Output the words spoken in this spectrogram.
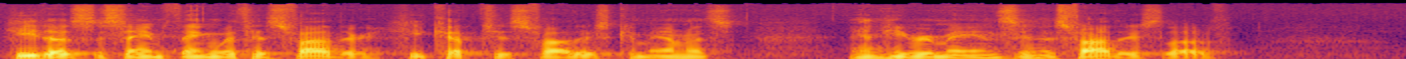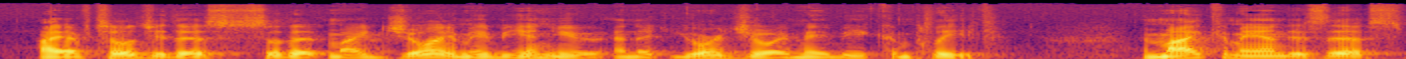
he does the same thing with his father. He kept his father's commandments, and he remains in his father's love. I have told you this so that my joy may be in you, and that your joy may be complete. And my command is this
